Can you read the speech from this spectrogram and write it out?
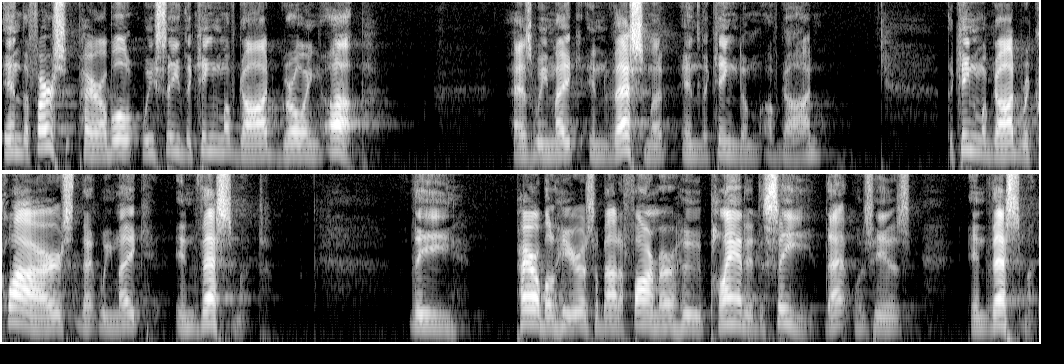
In the first parable, we see the kingdom of God growing up as we make investment in the kingdom of God. The kingdom of God requires that we make investment. The parable here is about a farmer who planted a seed, that was his investment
